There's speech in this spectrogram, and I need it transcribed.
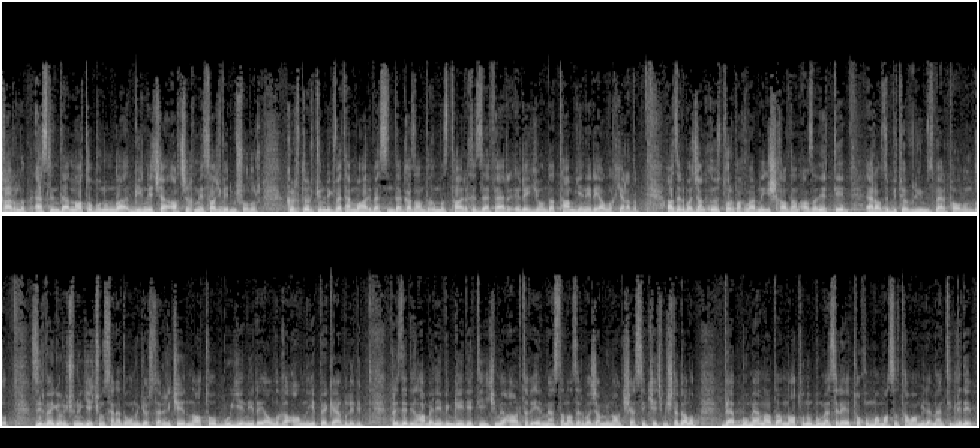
çıxarılıb. Əslində NATO bununla bir neçə açıq mesaj vermiş olur. 44 günlük vətən müharibəsində qazandığımız tarixi zəfər regionda tam yeni reallıq yaradıb. Azərbaycan öz torpaqlarını işğaldan azad etdi, ərazi bütövlüyümüz bərpa olundu. Zirvə görüşünün yekun sənədi onu göstərir ki, NATO bu yeni reallığı anlayıb və qəbul edib. Prezident İlham Əliyevin qeyd etdiyi kimi artıq Ermənistan-Azərbaycan münaqişəsi keçmişdə qalıb və bu mənada NATO-nun bu məsələyə toxunmaması tamamilə məntiqlidir.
